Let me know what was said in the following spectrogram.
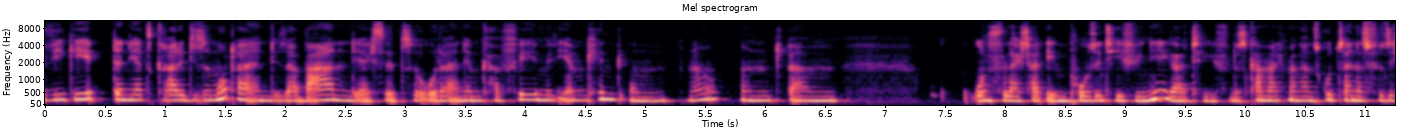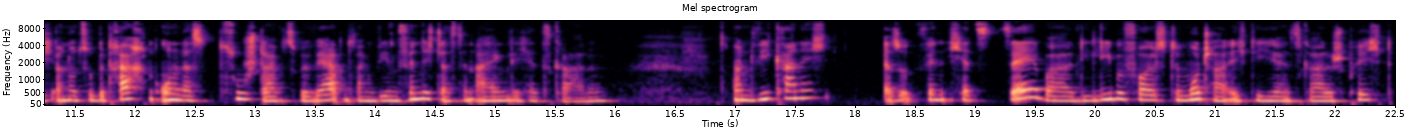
wie geht denn jetzt gerade diese Mutter in dieser Bahn, in der ich sitze oder in dem Café mit ihrem Kind um? Ne? Und ähm, und vielleicht halt eben positiv wie negativ. Das kann manchmal ganz gut sein, das für sich auch nur zu betrachten, ohne das zu stark zu bewerten, sagen, wie empfinde ich das denn eigentlich jetzt gerade? Und wie kann ich, also wenn ich jetzt selber die liebevollste Mutter, ich die hier jetzt gerade spricht,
